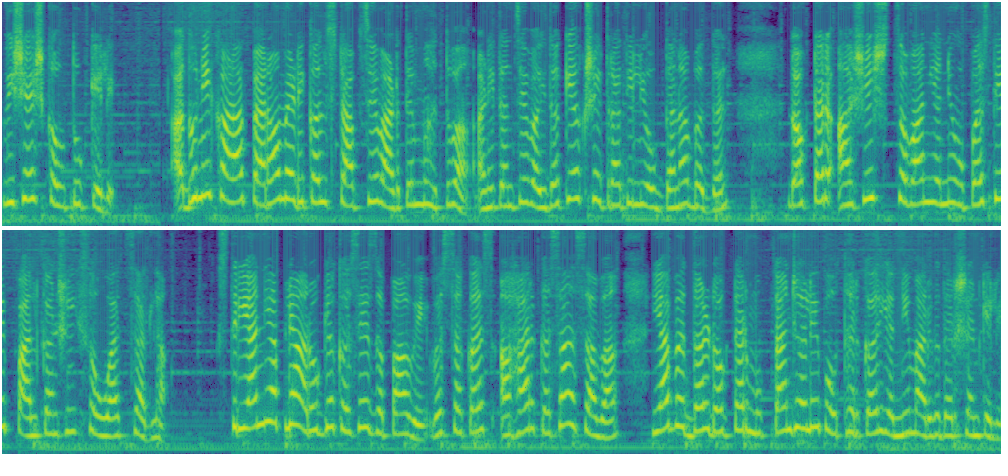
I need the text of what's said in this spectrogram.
विशेष कौतुक केले. आधुनिक काळात पॅरामेडिकल स्टाफचे वाढते महत्त्व आणि त्यांचे वैद्यकीय क्षेत्रातील योगदानाबद्दल डॉक्टर आशिष चव्हाण यांनी उपस्थित पालकांशी संवाद साधला. स्त्रियांनी आपले आरोग्य कसे जपावे व सकस आहार कसा असावा याबद्दल डॉक्टर मुक्तांजली पोथरकर यांनी मार्गदर्शन केले.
